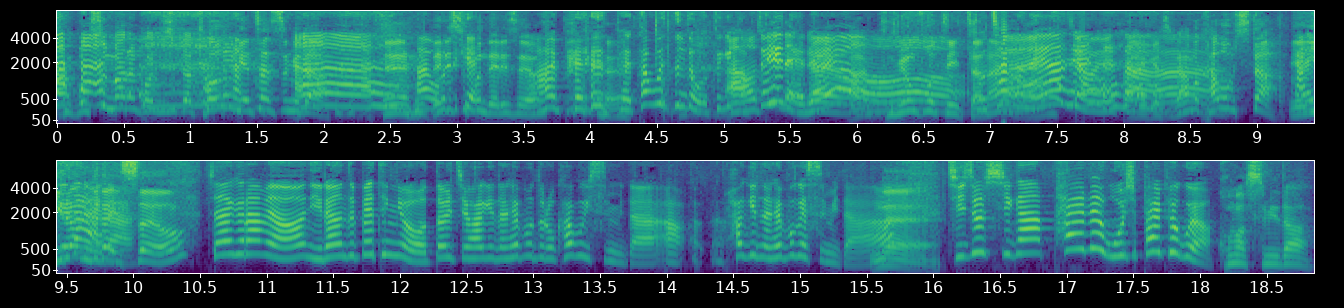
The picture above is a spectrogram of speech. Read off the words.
아, 목숨만은 건지시죠. 저는 괜찮습니다. 네, 아, 내리실. 분 내리세요. 아, 배, 배 타고 있는데 어떻게 아, 갑자기 어떻게 내려요? 아, 구명포트 있잖아요. 도착은 해야죠, 일단. 알겠습니다. 한번 가봅시다. 예, 알겠습니다. 2라운드가 있어요. 자, 그러면 2라운드 배팅률 어떨지 확인을 해보도록 하고 있습니다. 아, 확인을 해보겠습니다. 네. 지조 씨가 858표고요. 고맙습니다.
